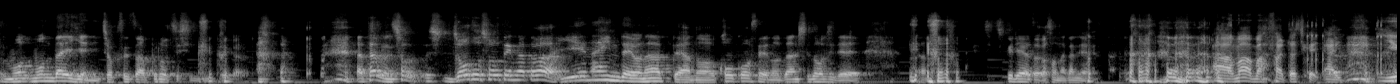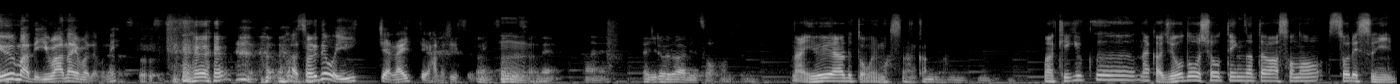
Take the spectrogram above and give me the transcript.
問題源に直接アプローチしに行くから 多分浄土商店型は言えないんだよなってあの高校生の男子同士で作り合うとかそんな感じじゃないですか。あまあまあまあ確かに。あ言うまで言わないまでもね。そうまあそれでもいいじゃないっていう話ですよね、うん、そうですよね、はい。いろいろありそう本当に。まあいろいろあると思いますなんか、うんうんうん。まあ、結局、なんか浄土商店型はそのストレスに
